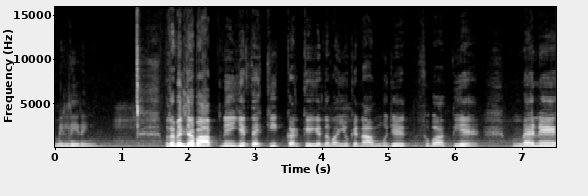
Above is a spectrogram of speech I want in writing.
مل نہیں رہی ہیں۔ مطلب مزمل جب آپ نے یہ تحقیق کر کے یہ دوائیوں کے نام مجھے صبح دیے، میں نے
